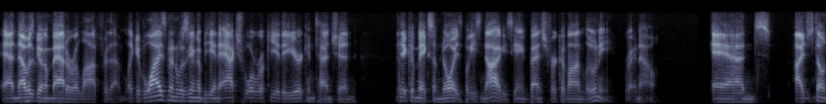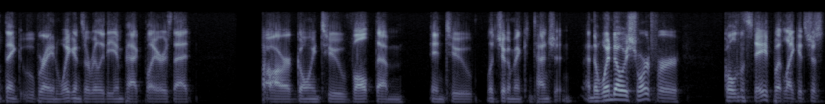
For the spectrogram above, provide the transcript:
and that was going to matter a lot for them. Like if Wiseman was going to be an actual Rookie of the Year contention, they could make some noise, but he's not. He's getting benched for Kevon Looney right now, and I just don't think Oubre and Wiggins are really the impact players that are going to vault them into legitimate contention. And the window is short for Golden State, but like it's just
